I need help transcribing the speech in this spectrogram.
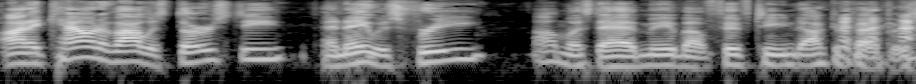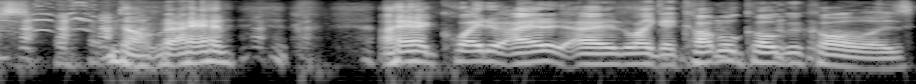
on account of I was thirsty and they was free, I must have had me about fifteen Dr Peppers. no, but I had I had quite a I had, I had like a couple Coca Colas.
